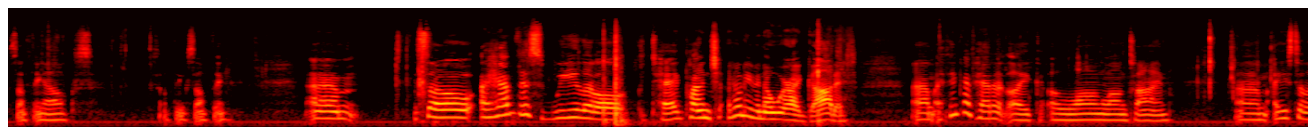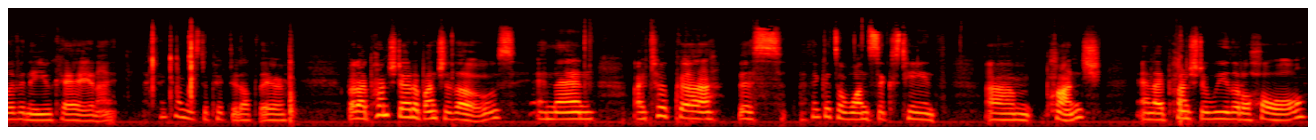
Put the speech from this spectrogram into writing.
Something else. Something, something. Um, so I have this wee little tag punch. I don't even know where I got it. Um, I think I've had it like a long, long time. Um, I used to live in the UK and I, I think I must have picked it up there. But I punched out a bunch of those and then I took uh, this, I think it's a 1 16th um, punch and I punched a wee little hole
